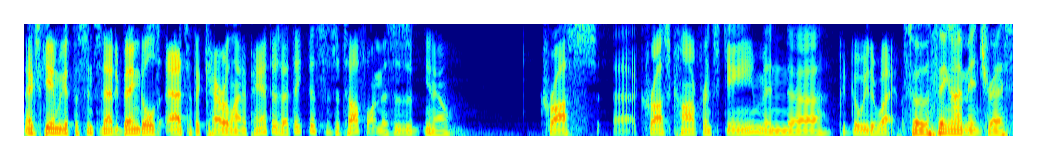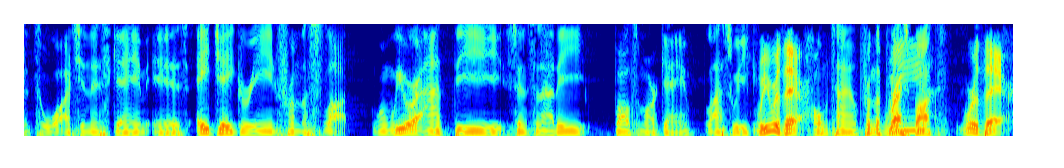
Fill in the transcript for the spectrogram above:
Next game, we get the Cincinnati Bengals at to the Carolina Panthers. I think this is a tough one. This is a you know cross uh, cross conference game and uh, could go either way. So the thing I'm interested to watch in this game is AJ Green from the slot. When we were at the Cincinnati Baltimore game last week. We were there. Hometown from the press we box. We're there.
